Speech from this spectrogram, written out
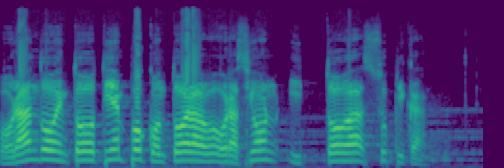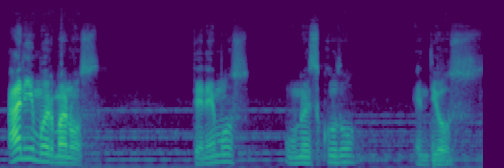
Orando en todo tiempo, con toda oración y toda súplica. Ánimo, hermanos. Tenemos un escudo en Dios,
